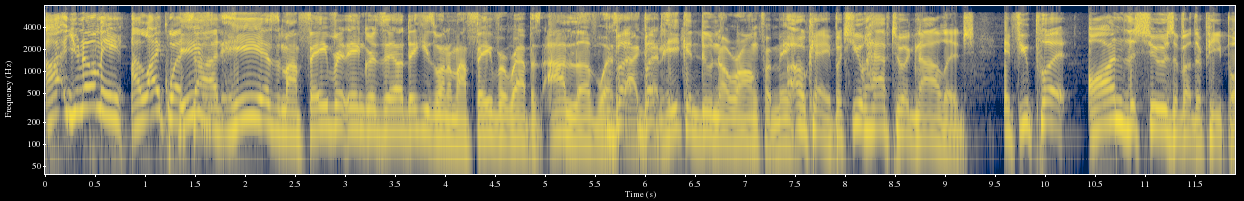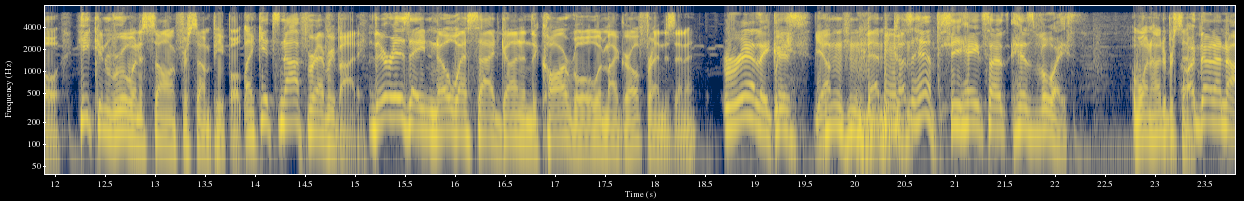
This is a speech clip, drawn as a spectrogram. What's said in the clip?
I, you know me. I like Westside. He is my favorite in Griselda. He's one of my favorite rappers. I love West But- Side but- Gun. He can do no wrong for me. Okay, but you have to acknowledge if you put on the shoes of other people, he can ruin a song for some people. Like it's not for everybody. There is a no Westside Gunn in the car rule when my girlfriend is in it. Really? Because Yep, that because of him. she hates her, his voice. 100%. no, no, no.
